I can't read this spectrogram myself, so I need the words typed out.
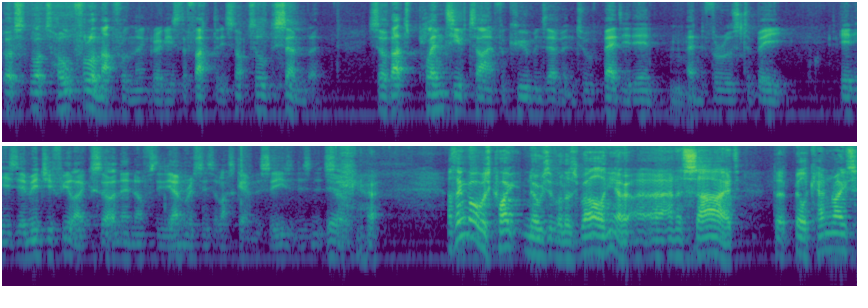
what's, what's hopeful on that front then, Greg, is the fact that it's not till December. So that's plenty of time for Koeman's Everton to have bedded in hmm. and for us to be in his image, if you like. So, and then obviously the Emirates is the last game of the season, isn't it? So, I think what was quite notable as well, you know, uh, an aside, that Bill Kenwright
